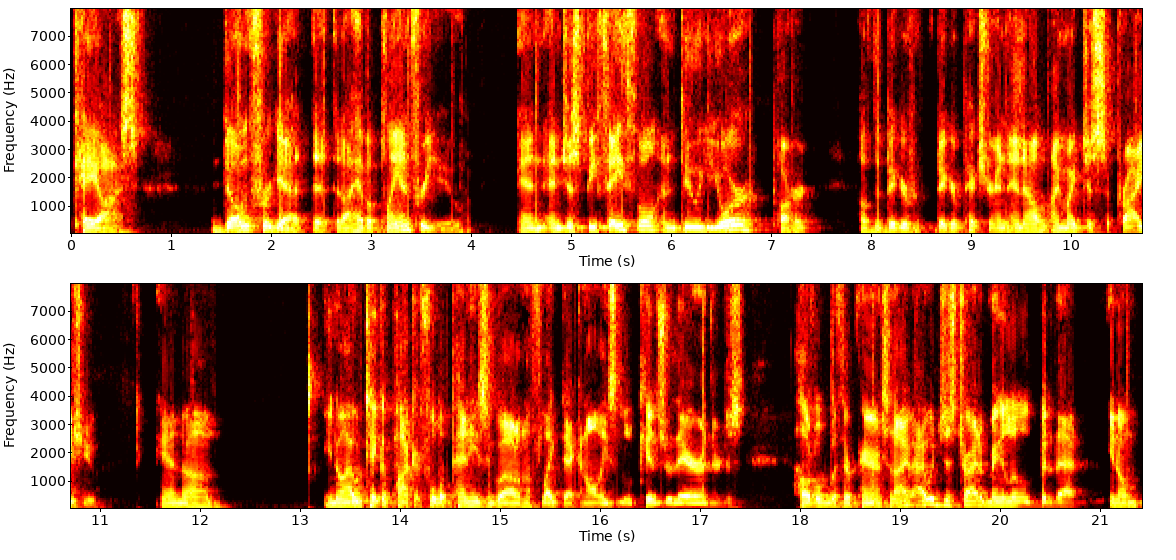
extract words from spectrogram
chaos, don't forget that, that I have a plan for you and, and just be faithful and do your part of the bigger, bigger picture. And, and I'll, I might just surprise you. And, um, you know, I would take a pocket full of pennies and go out on the flight deck, and all these little kids are there, and they're just huddled with their parents. And I, I would just try to bring a little bit of that, you know,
